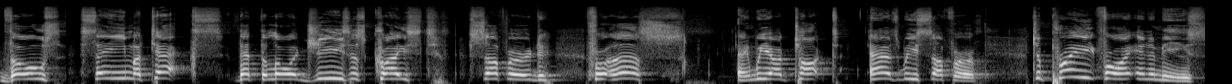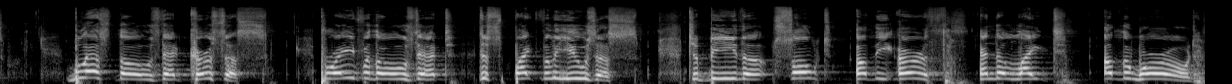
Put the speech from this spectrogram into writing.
those same attacks that the Lord Jesus Christ suffered for us. And we are taught as we suffer to pray for our enemies, bless those that curse us, pray for those that despitefully use us, to be the salt of the earth and the light of the world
